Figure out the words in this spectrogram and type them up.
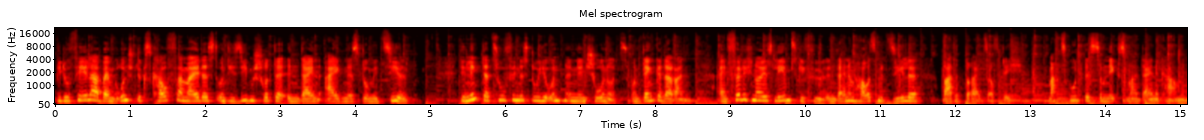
wie du Fehler beim Grundstückskauf vermeidest und die sieben Schritte in dein eigenes Domizil. Den Link dazu findest du hier unten in den Shownotes. Und denke daran, ein völlig neues Lebensgefühl in deinem Haus mit Seele wartet bereits auf dich. Macht's gut, bis zum nächsten Mal, deine Carmen.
